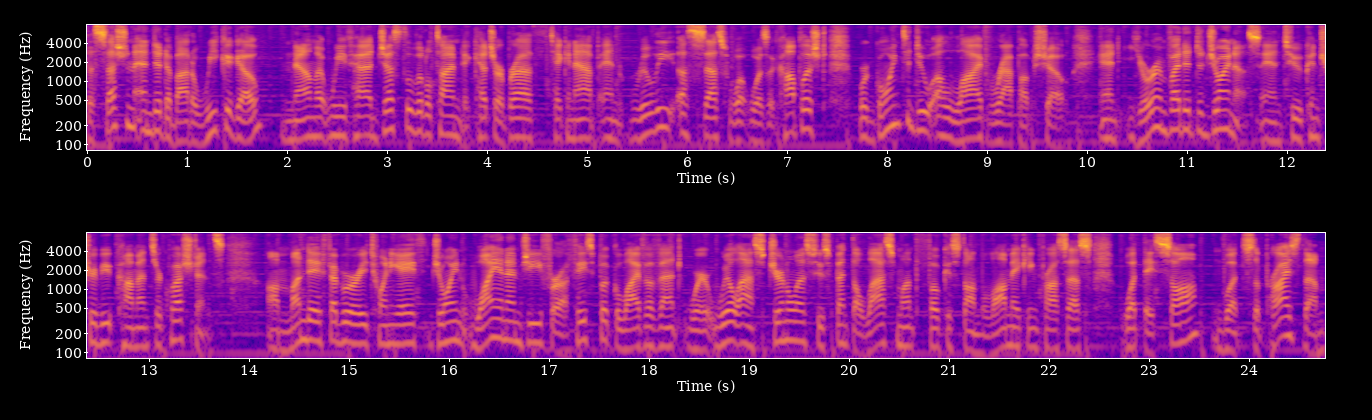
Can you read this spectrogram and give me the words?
The session ended about a week ago. Now that we've had just a little time to catch our breath, take a nap, and really assess what was accomplished, we're going to do a live wrap up show. And you're invited to join us and to contribute comments or questions. On Monday, February 28th, join YNMG for a Facebook Live event where we'll ask journalists who spent the last month focused on the lawmaking process what they saw, what surprised them,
